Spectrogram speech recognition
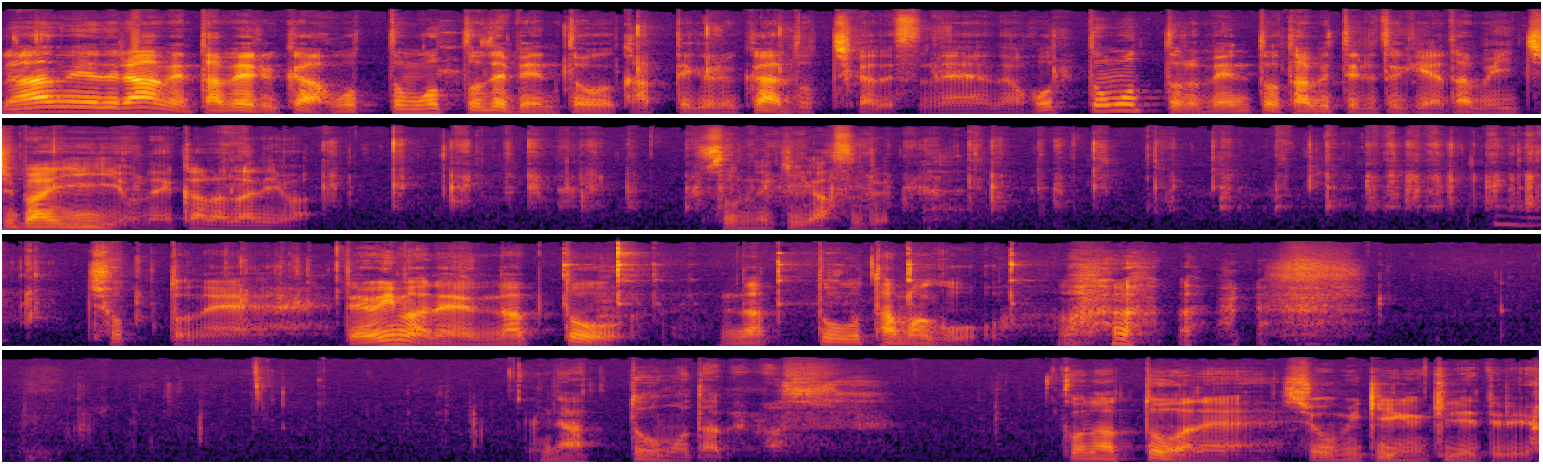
ラーメン屋でラーメン食べるかホットモットで弁当を買ってくるかどっちかですね。ホットモットの弁当食べてる時が多分一番いいよね体には。そんな気がする。ちょっとね。で今ね納豆納豆卵。納豆も食べます。この納豆はね賞味期限が切れてるよ。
